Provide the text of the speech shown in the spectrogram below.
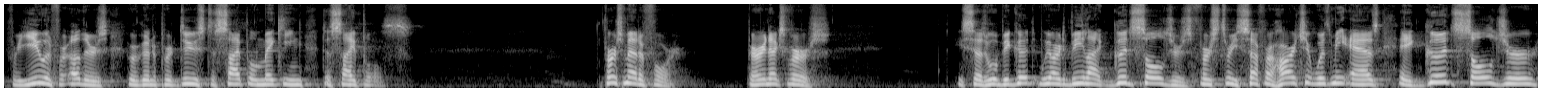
for you and for others who are going to produce disciple making disciples. First metaphor, very next verse. He says, We'll be good, we are to be like good soldiers. Verse 3 suffer hardship with me as a good soldier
